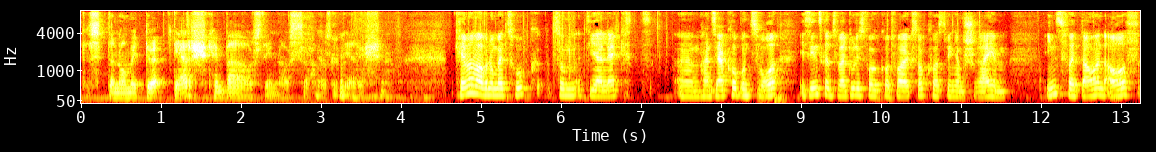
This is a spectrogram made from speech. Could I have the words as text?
das, der Name Dersch kommt auch aus dem, raus, aus dem Derischen. Kommen wir aber nochmal zurück zum Dialekt ähm, Hans-Jakob. Und zwar ist insgesamt, weil du das gerade vorher gesagt hast, wegen am Schreiben. Uns fällt dauernd auf,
